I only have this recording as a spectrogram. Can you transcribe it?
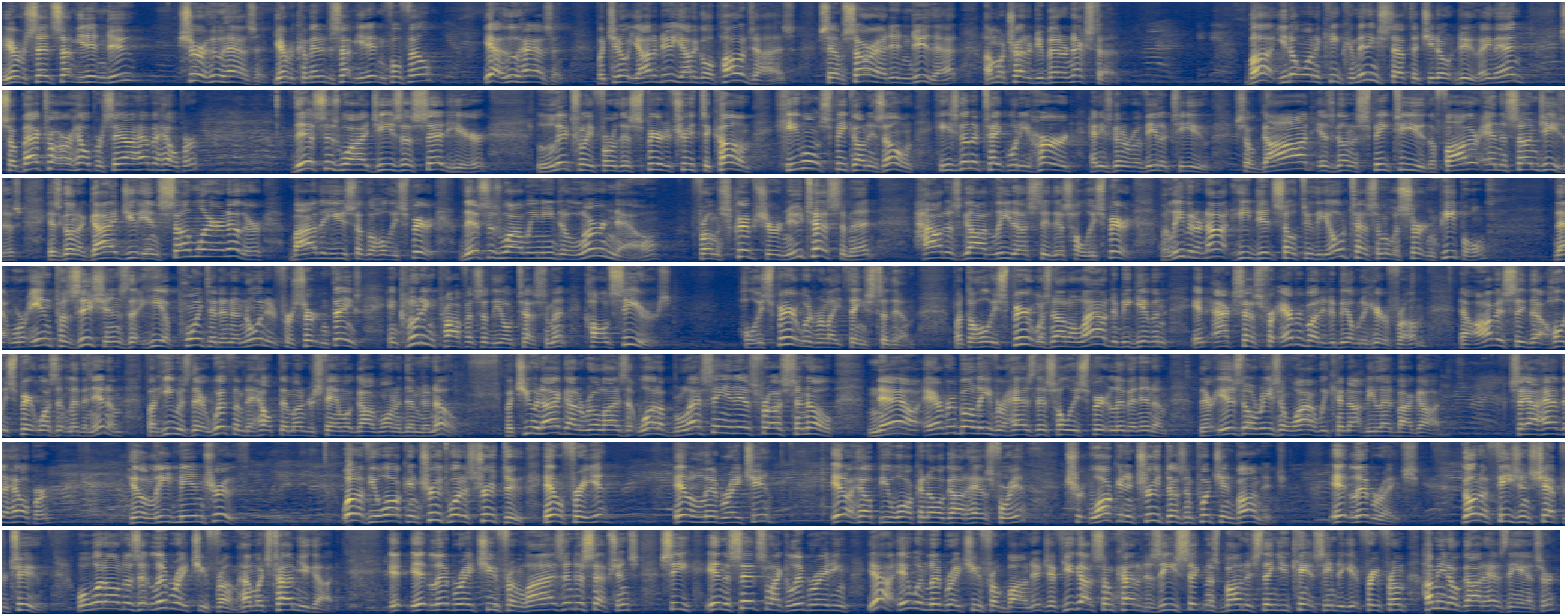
You ever said something you didn't do? Sure, who hasn't? You ever committed to something you didn't fulfill? Yeah, who hasn't? But you know what you ought to do? You ought to go apologize. Say, I'm sorry I didn't do that. I'm going to try to do better next time. But you don't want to keep committing stuff that you don't do. Amen? So back to our helper. Say, I have a helper. This is why Jesus said here literally for this spirit of truth to come, he won't speak on his own. He's going to take what he heard and he's going to reveal it to you. So God is going to speak to you. The Father and the Son Jesus is going to guide you in some way or another by the use of the Holy Spirit. This is why we need to learn now from Scripture, New Testament, how does God lead us through this Holy Spirit? Believe it or not, He did so through the Old Testament with certain people that were in positions that he appointed and anointed for certain things, including prophets of the Old Testament called seers. Holy Spirit would relate things to them. But the Holy Spirit was not allowed to be given in access for everybody to be able to hear from. Now, obviously, the Holy Spirit wasn't living in them, but He was there with them to help them understand what God wanted them to know. But you and I got to realize that what a blessing it is for us to know now every believer has this Holy Spirit living in them. There is no reason why we cannot be led by God. Say, I have the helper, He'll lead me in truth. Well, if you walk in truth, what does truth do? It'll free you, it'll liberate you, it'll help you walk in all God has for you. Tr- walking in truth doesn't put you in bondage, it liberates. Go to Ephesians chapter 2. Well, what all does it liberate you from? How much time you got? It, it liberates you from lies and deceptions. See, in the sense like liberating, yeah, it would liberate you from bondage. If you got some kind of disease, sickness, bondage thing you can't seem to get free from, how many know God has the answer?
